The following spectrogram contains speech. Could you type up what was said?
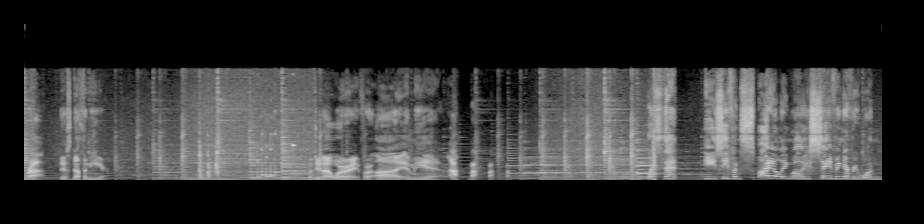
Bruh, there's nothing here do not worry, for I am here. Ah, bah, bah, bah. What's that? He's even smiling while he's saving everyone!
